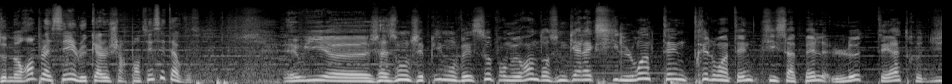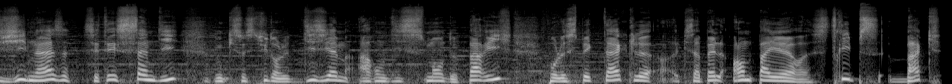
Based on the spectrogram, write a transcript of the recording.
de me remplacer. Lucas le Charpentier, c'est à vous. Et oui, euh, Jason, j'ai pris mon vaisseau pour me rendre dans une galaxie lointaine, très lointaine, qui s'appelle le Théâtre du Gymnase. C'était samedi, donc qui se situe dans le 10e arrondissement de Paris, pour le spectacle euh, qui s'appelle Empire Strips Back.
